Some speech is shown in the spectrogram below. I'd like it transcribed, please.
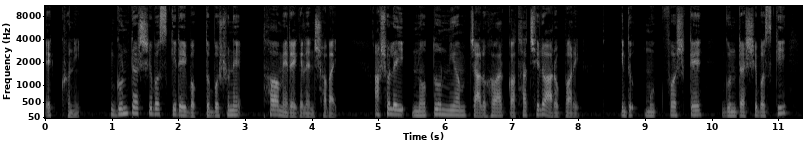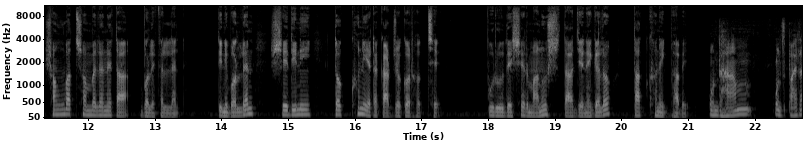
এক্ষুনি। গুন্টার শিবস্কির এই বক্তব্য শুনে থ মেরে গেলেন সবাই। আসলেই নতুন নিয়ম চালু হওয়ার কথা ছিল আরও পরে। কিন্তু মুখ ফসকে গুন্টার শিবস্কি সংবাদ সম্মেলনে তা বলে ফেললেন। তিনি বললেন, সেদিনই তক্ষুনি এটা কার্যকর হচ্ছে। পুরো দেশের মানুষ তা জেনে গেল তাৎক্ষণিকভাবে। Uns beide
